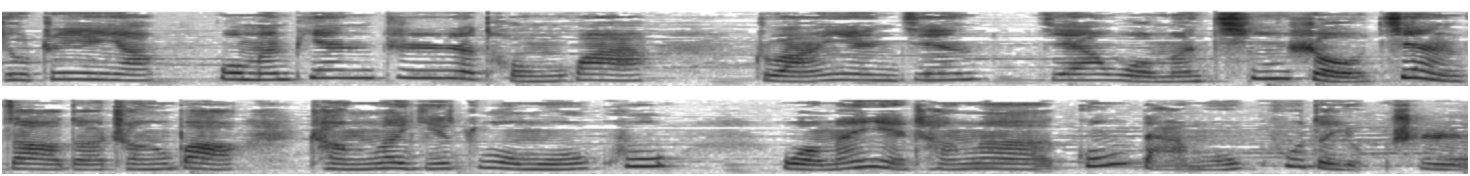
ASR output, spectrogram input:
就这样，我们编织着童话，转眼间将我们亲手建造的城堡成了一座魔窟。我们也成了攻打魔窟的勇士。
